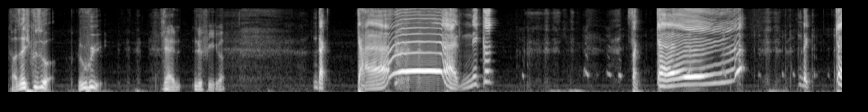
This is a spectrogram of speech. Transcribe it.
風邪ひくぞルフィ。じゃあルフィは。だっかー。肉そっかー。だっかー。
